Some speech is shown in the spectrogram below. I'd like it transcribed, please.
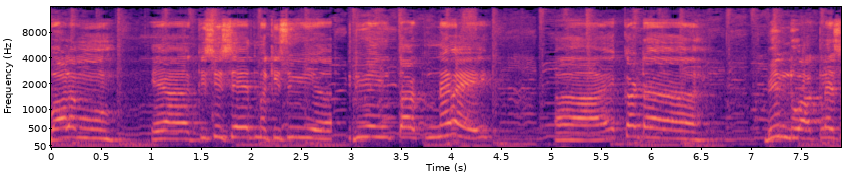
බලමු. එය කිසි සේත්ම කිසි ඉදිුවේ යුත්තක් නෙවෙයි එකට බින්දුවක් ලෙස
